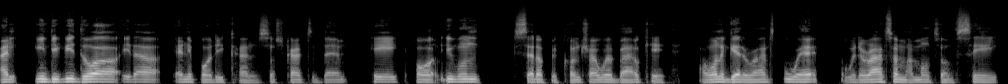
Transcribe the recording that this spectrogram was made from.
An individual, either anybody can subscribe to them, hey, or even set up a contract whereby, okay, I want to get a ransomware with a ransom amount of say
